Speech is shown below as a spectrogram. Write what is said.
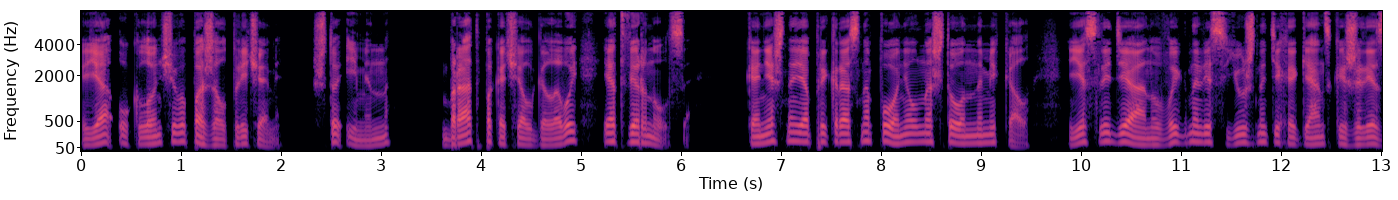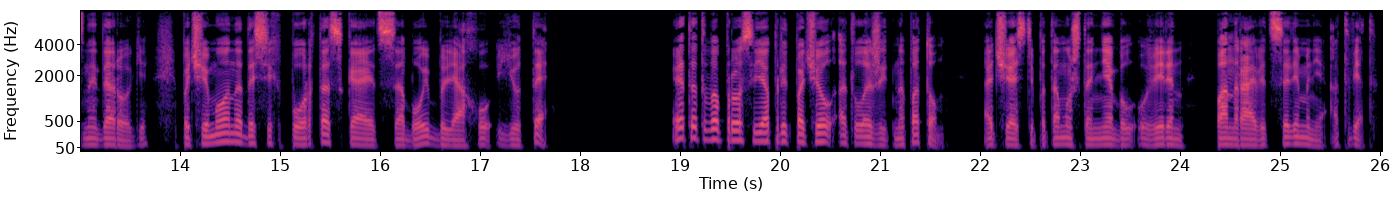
Я уклончиво пожал плечами. «Что именно?» Брат покачал головой и отвернулся — Конечно, я прекрасно понял, на что он намекал. Если Диану выгнали с Южно-Тихоокеанской железной дороги, почему она до сих пор таскает с собой бляху ЮТ? Этот вопрос я предпочел отложить на потом, отчасти потому, что не был уверен, понравится ли мне ответ.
